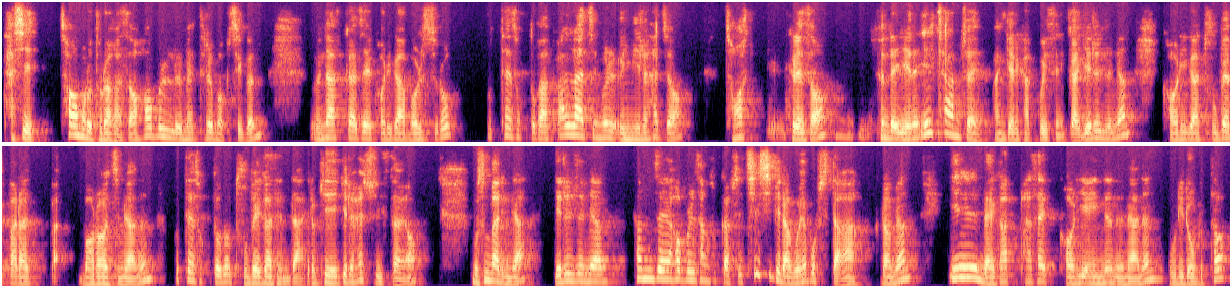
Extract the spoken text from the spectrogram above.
다시 처음으로 돌아가서 허블 르메트르 법칙은 은하까지의 거리가 멀수록 후퇴 속도가 빨라짐을 의미를 하죠. 정확, 그래서, 근데 얘는 1차 함수의 관계를 갖고 있으니까, 예를 들면, 거리가 두 배 멀어지면은 후퇴 속도도 두 배가 된다. 이렇게 얘기를 할 수 있어요. 무슨 말이냐? 예를 들면, 현재 허블 상수값이 70이라고 해봅시다. 그러면 1메가파섹 거리에 있는 은하는 우리로부터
